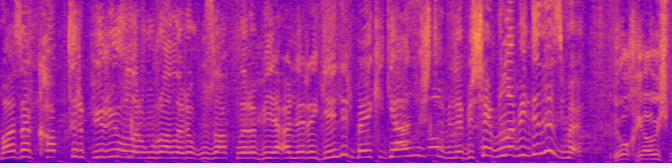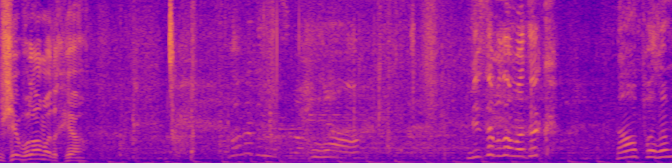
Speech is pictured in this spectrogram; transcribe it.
Bazen kaptırıp yürüyorlar uralara, uzaklara, bir yerlere gelir. Belki gelmiştir bile. Bir şey bulabildiniz mi? Yok ya hiçbir şey bulamadık ya. Biz de bulamadık. Ne yapalım?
